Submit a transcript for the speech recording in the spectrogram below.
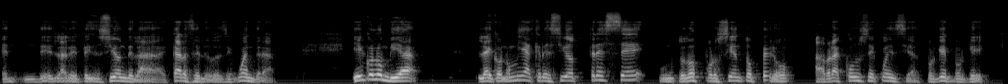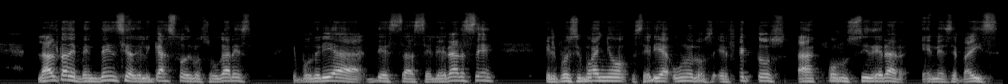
de la detención de la cárcel donde se encuentra. Y en Colombia, la economía creció 13.2%, pero habrá consecuencias. ¿Por qué? Porque la alta dependencia del gasto de los hogares que podría desacelerarse el próximo año sería uno de los efectos a considerar en ese país.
